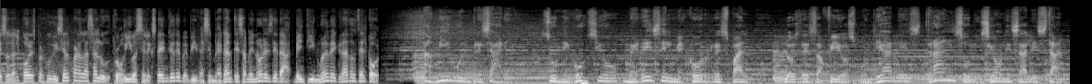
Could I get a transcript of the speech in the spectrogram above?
exceso de alcohol es perjudicial para la salud. Prohíbas el expendio de bebidas embriagantes a menores de edad. 29 grados de alcohol. Amigo empresario, su negocio merece el mejor respaldo. Los desafíos mundiales traen soluciones al instante.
